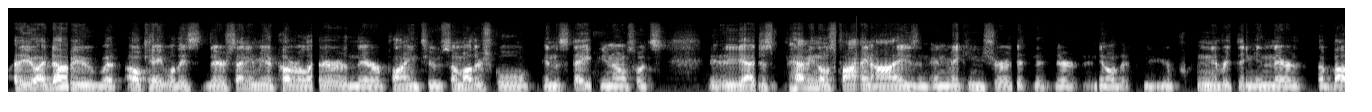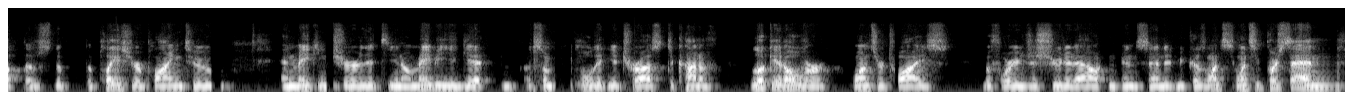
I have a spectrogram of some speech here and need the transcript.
apply to UIW, but okay, well they they're sending me a cover letter and they're applying to some other school in the state. You know, so it's yeah, just having those fine eyes and, and making sure that, that they're, you know, that you're putting everything in there about the, the, the place you're applying to and making sure that, you know, maybe you get some people that you trust to kind of look it over once or twice before you just shoot it out and, send it. Because once, once you push send,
